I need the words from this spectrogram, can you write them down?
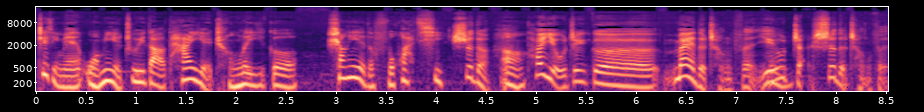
这里面我们也注意到，它也成了一个商业的孵化器。是的，嗯，它有这个卖的成分，也有展示的成分。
